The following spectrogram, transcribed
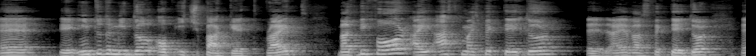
uh, into the middle of each packet, right? But before I ask my spectator, uh, I have a spectator, uh,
